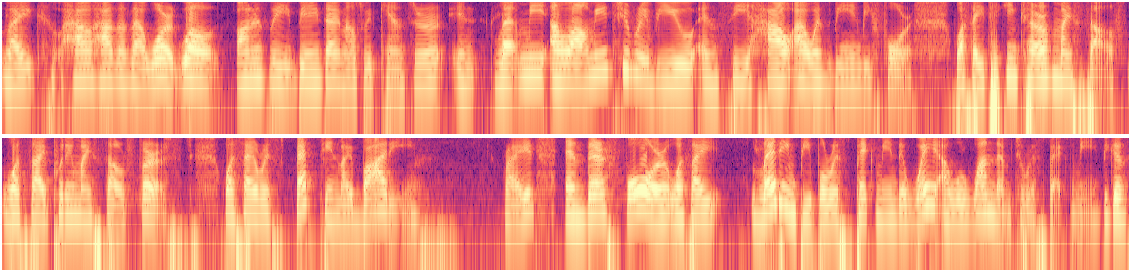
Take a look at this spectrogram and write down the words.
like how how does that work? Well honestly being diagnosed with cancer and let me allow me to review and see how i was being before. Was i taking care of myself? Was i putting myself first? Was i respecting my body? Right? And therefore was i letting people respect me in the way i would want them to respect me? Because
